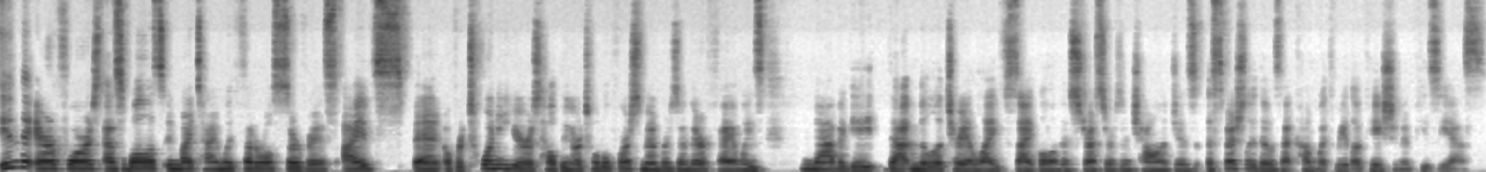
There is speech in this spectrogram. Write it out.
in the Air Force as well as in my time with federal service, I've spent over 20 years helping our total force members and their families navigate that military life cycle and the stressors and challenges, especially those that come with relocation and PCS.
